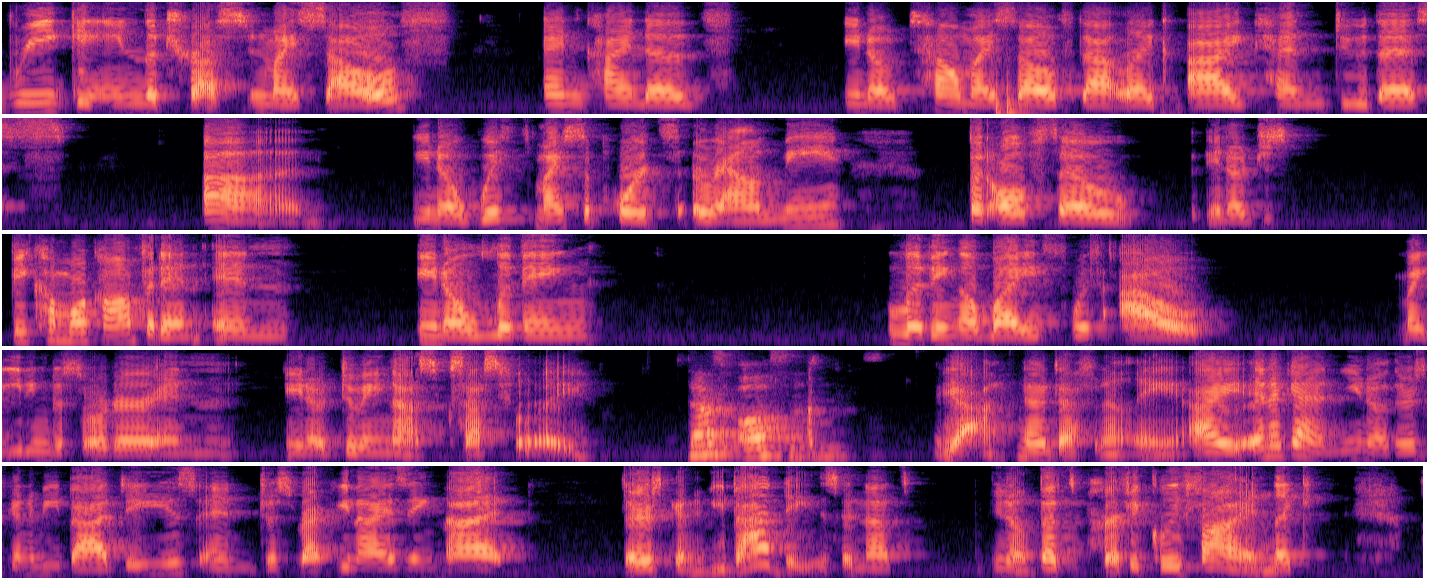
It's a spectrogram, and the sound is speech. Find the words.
regain the trust in myself and kind of, you know, tell myself that like I can do this, um, you know, with my supports around me, but also, you know, just become more confident in, you know, living living a life without my eating disorder and you know doing that successfully. That's awesome. yeah no definitely. I and again you know there's going to be bad days and just recognizing that there's going to be bad days and that's you know that's perfectly fine. Like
